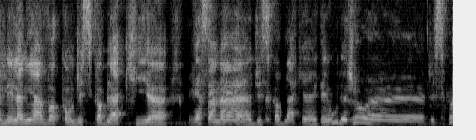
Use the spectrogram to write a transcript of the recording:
euh. Mélanie Avoc contre Jessica Black, qui euh, récemment, Jessica Black était où déjà, euh, Jessica?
